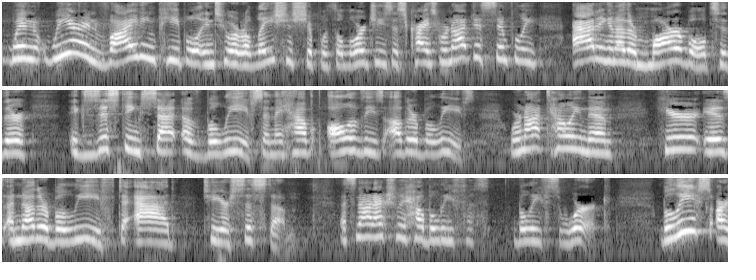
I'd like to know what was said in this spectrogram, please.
When we are inviting people into a relationship with the Lord Jesus Christ, we're not just simply adding another marble to their existing set of beliefs and they have all of these other beliefs. We're not telling them, here is another belief to add to your system. That's not actually how beliefs, beliefs work. Beliefs are,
